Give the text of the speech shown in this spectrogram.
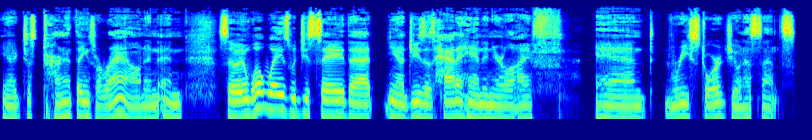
you know, just turning things around. And, and so in what ways would you say that, you know, Jesus had a hand in your life and restored you in a sense?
